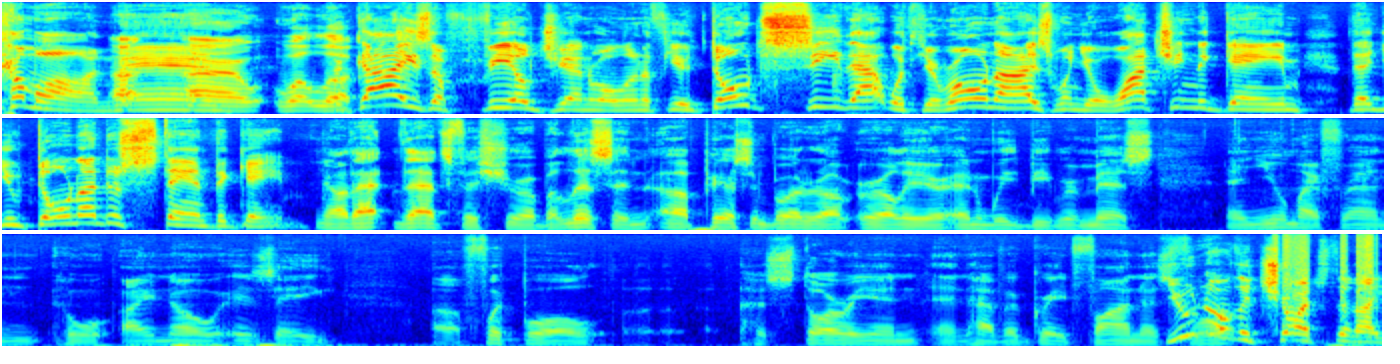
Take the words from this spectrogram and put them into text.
Come on, man. all right, well, look. The guy's a field general, and if you don't see that with your own eyes when you're watching the game, then you don't understand the game. No, that that's for sure. But listen, uh, Pearson brought it up earlier, and we'd be remiss. And you, my friend, who I know is a uh, football uh, historian and have a great fondness. You for, know the charts that I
